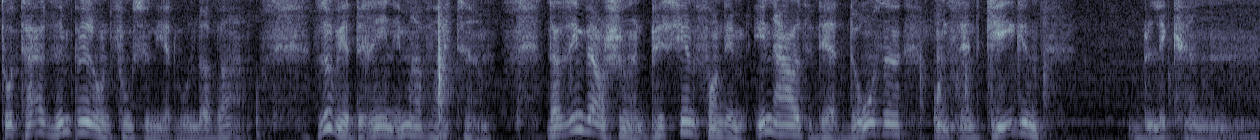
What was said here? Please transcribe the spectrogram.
Total simpel und funktioniert wunderbar. So, wir drehen immer weiter. Da sehen wir auch schon ein bisschen von dem Inhalt der Dose uns entgegenblicken.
